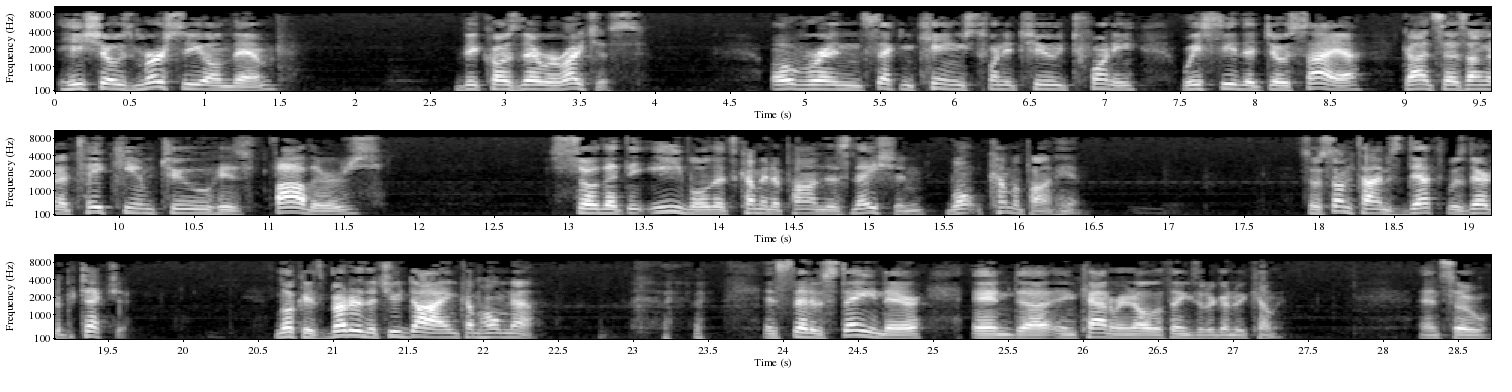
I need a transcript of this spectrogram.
he shows mercy on them because they were righteous. Over in 2 Kings 22, 20, we see that Josiah, God says, I'm going to take him to his fathers so that the evil that's coming upon this nation won't come upon him. So sometimes death was there to protect you. Look, it's better that you die and come home now. Instead of staying there and uh, encountering all the things that are going to be coming. And so,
